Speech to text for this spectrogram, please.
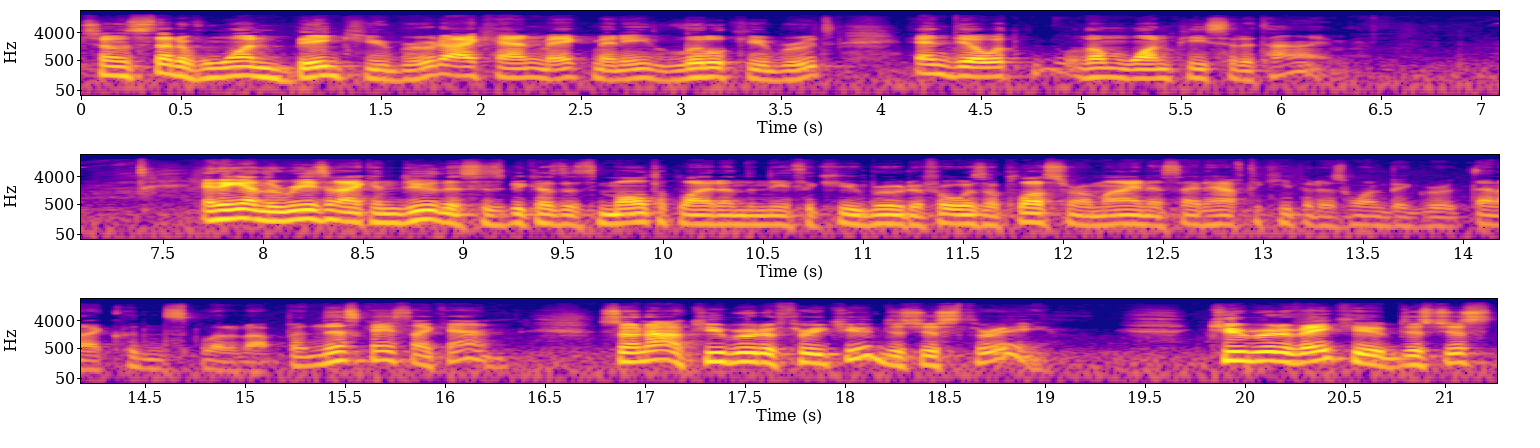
So instead of one big cube root, I can make many little cube roots and deal with them one piece at a time. And again, the reason I can do this is because it's multiplied underneath the cube root. If it was a plus or a minus, I'd have to keep it as one big root. Then I couldn't split it up. But in this case, I can. So now cube root of 3 cubed is just 3. Cube root of a cubed is just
